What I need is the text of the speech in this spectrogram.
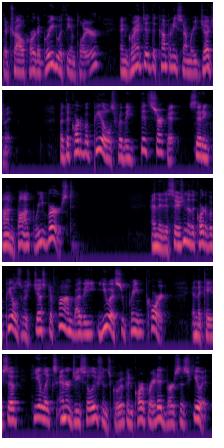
The trial court agreed with the employer and granted the company summary judgment. But the Court of Appeals for the Fifth Circuit, sitting en banc, reversed. And the decision of the Court of Appeals was just affirmed by the U.S. Supreme Court in the case of Helix Energy Solutions Group Incorporated versus Hewitt.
